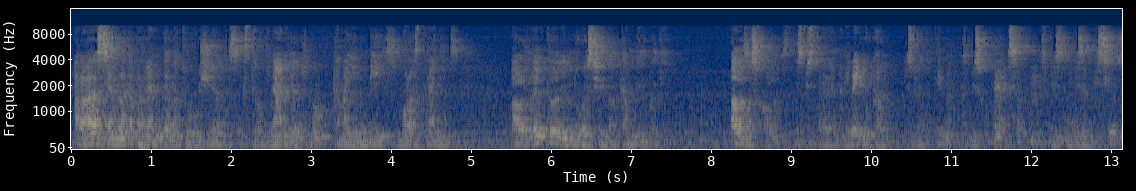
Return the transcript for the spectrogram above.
a vegades sembla que parlem de metodologies extraordinàries, no? que mai hem vist, molt estranyes. El repte de l'innovació i del canvi educatiu a les escoles, després parlarem a nivell local, és un altre tema, és més complex, és més, més ambiciós,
